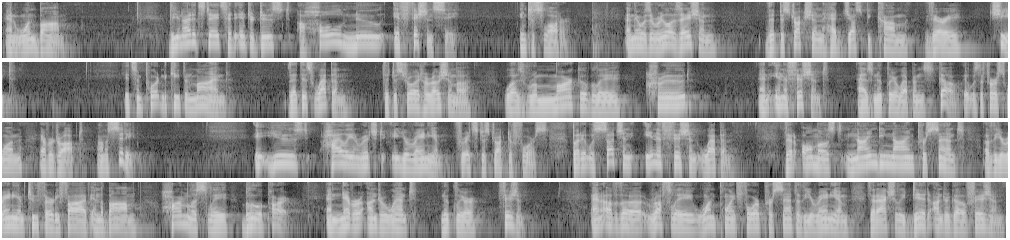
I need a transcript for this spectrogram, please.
and one bomb. The United States had introduced a whole new efficiency into slaughter. And there was a realization that destruction had just become very cheap. It's important to keep in mind that this weapon that destroyed Hiroshima was remarkably crude and inefficient as nuclear weapons go. It was the first one ever dropped on a city. It used highly enriched uranium for its destructive force, but it was such an inefficient weapon that almost 99% of the uranium 235 in the bomb harmlessly blew apart and never underwent nuclear fission. And of the roughly 1.4% of the uranium that actually did undergo fission,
